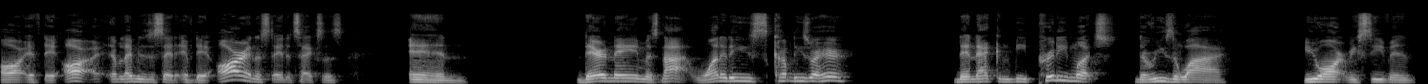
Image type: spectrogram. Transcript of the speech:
or if they are, let me just say that if they are in the state of Texas and their name is not one of these companies right here, then that can be pretty much the reason why you aren't receiving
